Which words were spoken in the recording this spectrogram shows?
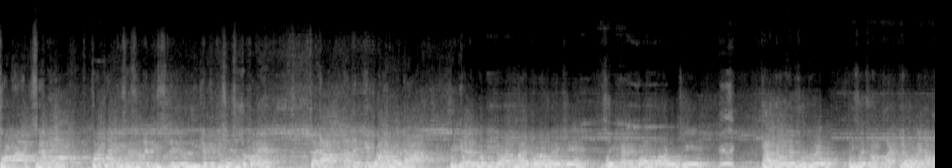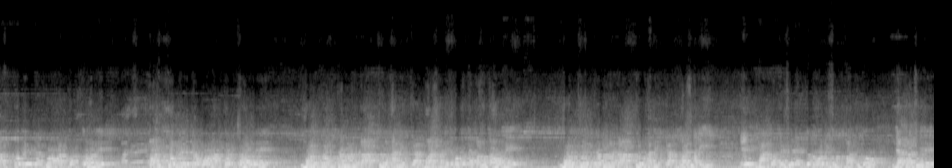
সমাজ সেবক কত বিশেষণে বিশ্লেষ- নিজেকে বিশেষিত করেন। তাহলে আপনাদেরকে মনে হয় না বিজ্ঞানের প্রতি যে অন্যায় করা হয়েছে সেইখানে কথা বলা উচিত। কাগজে শুধু বিশেষণ থাকলে হবে না বাস্তবে এটা প্রমাণ করতে হবে। বাস্তবে এটা প্রমাণ করতে হবে। মজলুম জননেতা আব্দুল হামিদ খান ভাসানির মতো নেতা হতে হবে। মজলুম জননেতা আব্দুল হামিদ খান ভাসানি। এই বাংলাদেশের একজন অভিসম্পাদিত নেতা ছিলেন।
